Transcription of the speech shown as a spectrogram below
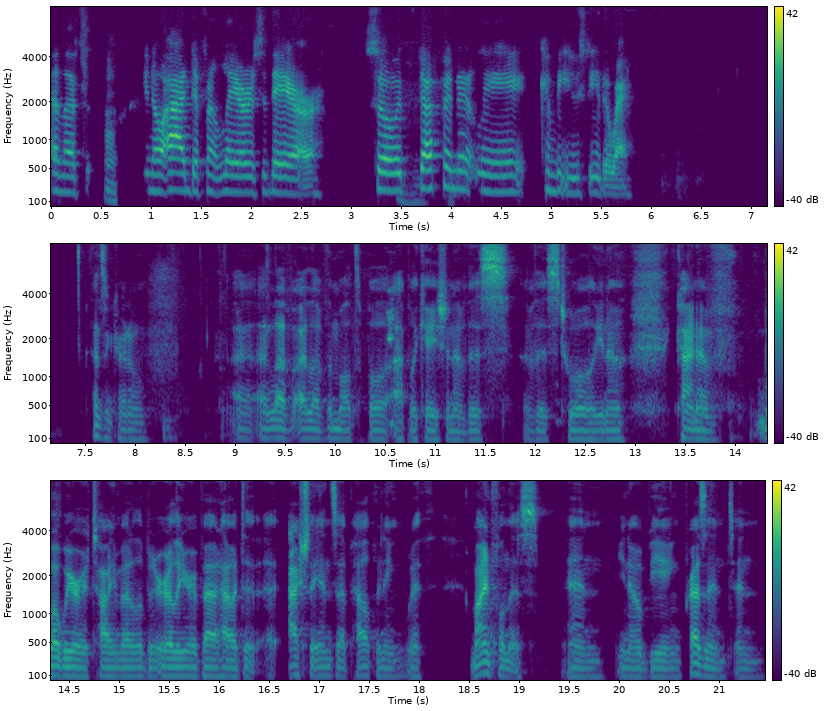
and let's hmm. you know add different layers there. So it's mm-hmm. definitely can be used either way. That's incredible I, I, love I love the multiple application of this of this tool. You know, kind of what we were talking about a little bit earlier about how it actually ends up helping with mindfulness and you know being present and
